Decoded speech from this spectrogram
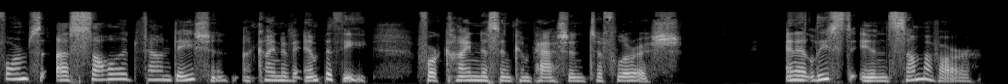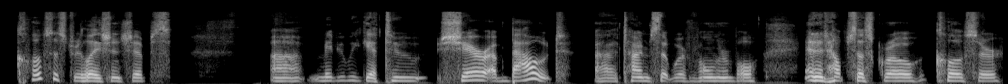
forms a solid foundation, a kind of empathy for kindness and compassion to flourish. And at least in some of our closest relationships, uh, maybe we get to share about uh, times that we're vulnerable and it helps us grow closer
